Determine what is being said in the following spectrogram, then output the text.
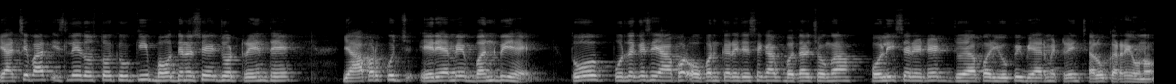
ये अच्छी बात इसलिए दोस्तों क्योंकि बहुत दिनों से जो ट्रेन थे, यहाँ पर कुछ एरिया में बंद भी है। तो पूरी तरीके से यहाँ पर ओपन करें, जैसे कि आपको बताना चाहूँगा, होली से रिलेटेड जो यहाँ पर यूपी बिहार में ट्रेन चालू कर रहे हैं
